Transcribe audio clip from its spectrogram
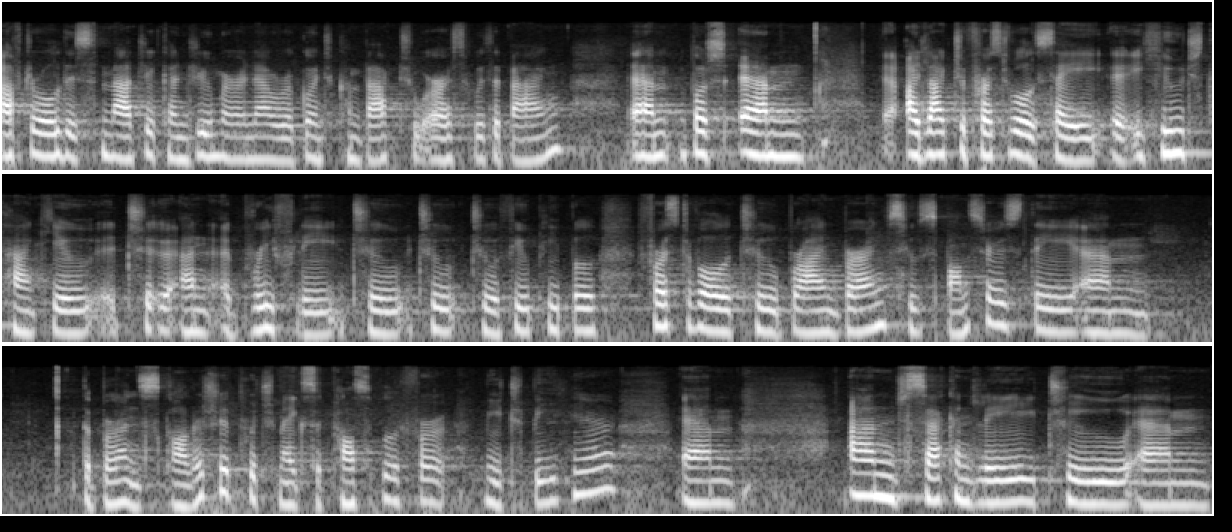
after all this magic and humor, now we're going to come back to earth with a bang. Um, but um, I'd like to first of all say a, huge thank you to, and uh, briefly to, to, to a few people. First of all, to Brian Burns, who sponsors the um, the Burns Scholarship, which makes it possible for me to be here. Um, and secondly, to um,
